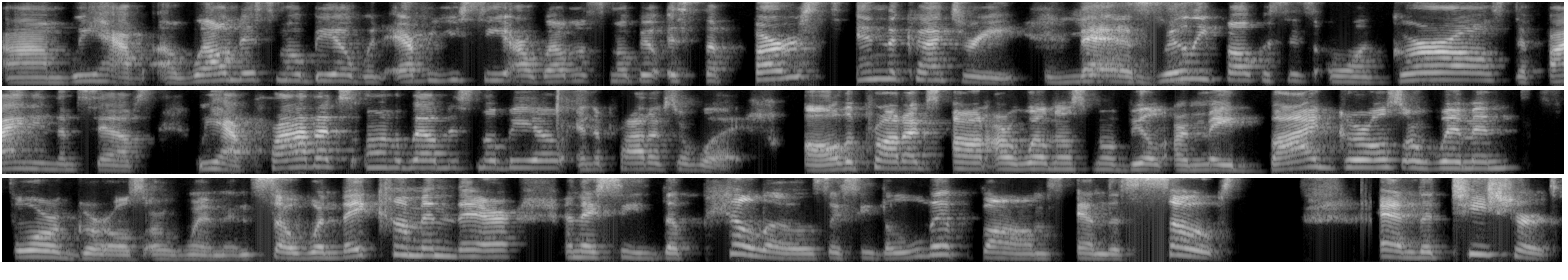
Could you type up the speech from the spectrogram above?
Um, we have a wellness mobile. Whenever you see our wellness mobile, it's the first in the country yes. that really focuses on girls defining themselves. We have products on the wellness mobile, and the products are what? All the products on our wellness mobile are made by girls or women for girls or women. So when they come in there and they see the pillows, they see the lip balms and the soaps and the t-shirts,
